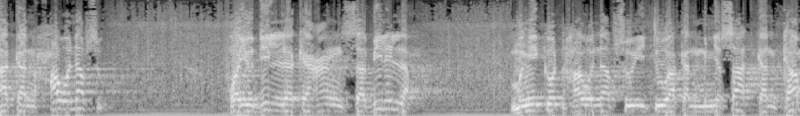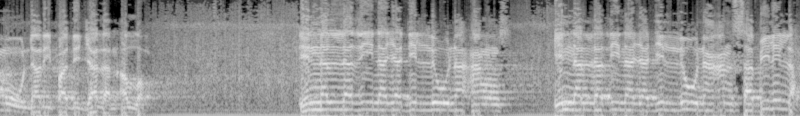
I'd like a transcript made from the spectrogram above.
akan hawa nafsu. Fayudillaka an sabilillah. Mengikut hawa nafsu itu akan menyesatkan kamu daripada jalan Allah. Innal ladzina yadilluna an innal ladzina yadilluna an sabilillah.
